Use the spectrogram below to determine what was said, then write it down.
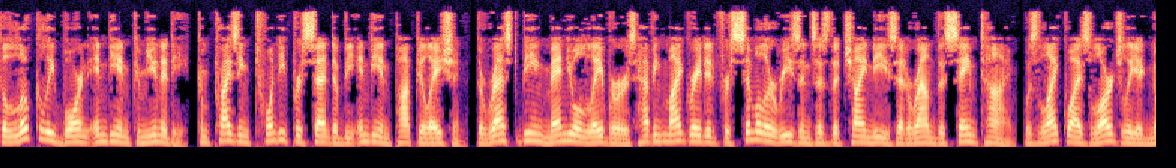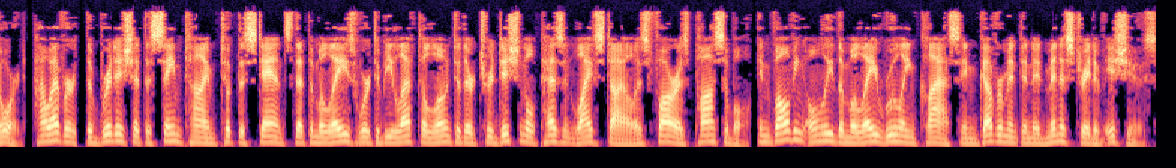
The locally born Indian community, comprising 20% of the Indian population, the rest being manual labourers having migrated for similar reasons as the Chinese at around the same time, was likewise largely ignored. However, the British at the same time took the stance that the Malays were to be left alone to their traditional peasant lifestyle as far as possible, involving only the Malay ruling class in government and administrative issues.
